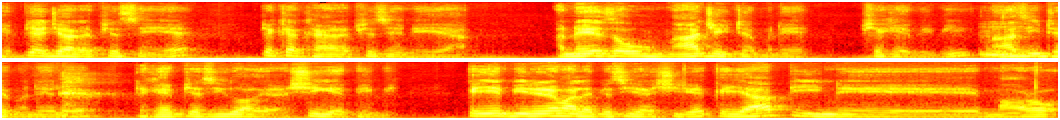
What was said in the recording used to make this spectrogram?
ယ်ပြစ်ကြတဲ့ဖြစ်စဉ်ရဲ့ပြစ်ခတ်ခံရတဲ့ဖြစ်စဉ်တွေကအနည်းဆုံး9ချိန်ထက်မနည်းဖြစ်ခဲ့ပြီးပြီ9စီးထက်မနည်းလည်းတကယ်ပျက်စီးသွားခဲ့တာရှိခဲ့ပြီးပြီကရင်ပြည်နယ်ထဲမှာလည်းပျက်စီးရရှိတယ်ကယားပြည်နယ်မှာတော့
